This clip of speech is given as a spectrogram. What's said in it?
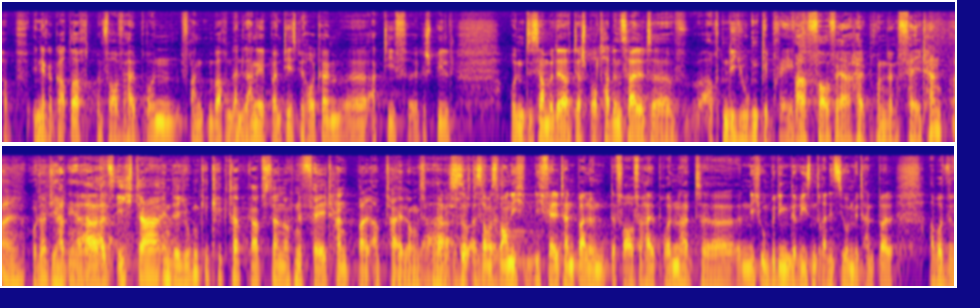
habe in Neckargattach beim VfL Heilbronn, Frankenbach und dann lange beim TSB Horkheim äh, aktiv äh, gespielt. Und ich sag mal, der, der Sport hat uns halt äh, auch in der Jugend geprägt. War VfR Heilbronn dann Feldhandball, oder? Die hatten, ja. als ich da in der Jugend gekickt habe, gab es da noch eine Feldhandballabteilung. Ja, also, also es war nicht, nicht Feldhandball und der VfR Heilbronn hat äh, nicht unbedingt eine Riesentradition mit Handball. Aber wir,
